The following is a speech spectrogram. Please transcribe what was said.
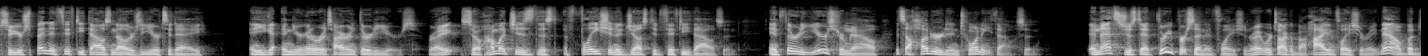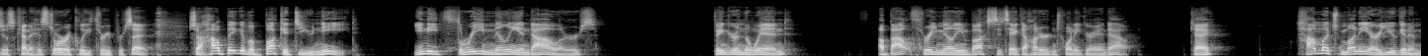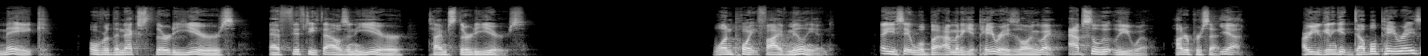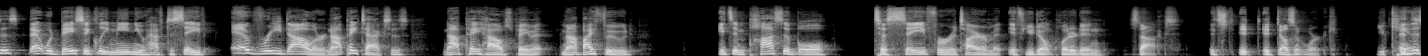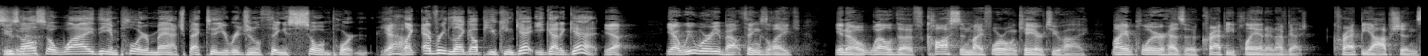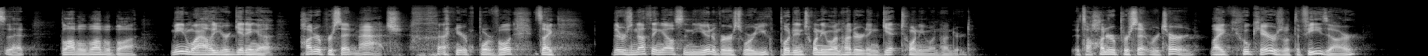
So you're spending $50,000 a year today and you get, and you're going to retire in 30 years, right? So how much is this inflation adjusted 50,000? In 30 years from now, it's 120,000. And that's just at 3% inflation, right? We're talking about high inflation right now, but just kind of historically 3%. So how big of a bucket do you need? You need $3 million, finger in the wind, about 3 million bucks to take 120 grand out. Okay. How much money are you going to make over the next 30 years at 50,000 a year times 30 years? 1.5 million. And you say, well, but I'm going to get pay raises along the way. Absolutely, you will. 100%. Yeah. Are you going to get double pay raises? That would basically mean you have to save every dollar, not pay taxes, not pay house payment, not buy food. It's impossible to save for retirement if you don't put it in stocks. It's it it doesn't work. You can't. And this is also why the employer match back to the original thing is so important. Yeah. Like every leg up you can get, you got to get. Yeah. Yeah. We worry about things like, you know, well, the costs in my 401k are too high. My employer has a crappy plan and I've got crappy options that blah, blah, blah, blah, blah. Meanwhile, you're getting a 100% match on your portfolio. It's like, there's nothing else in the universe where you put in 2100 and get 2100. It's a 100% return. Like, who cares what the fees are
